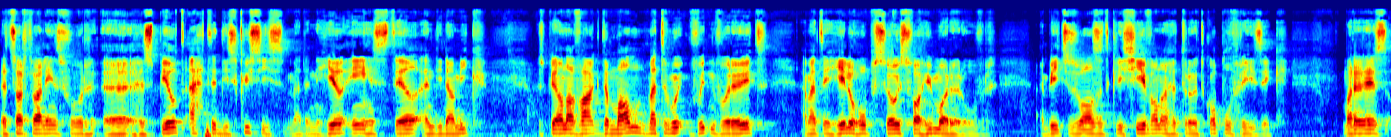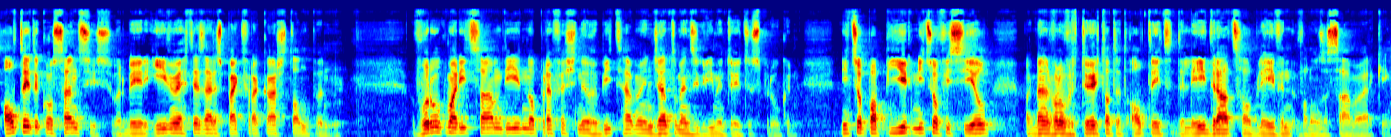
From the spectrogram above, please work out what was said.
Dit zorgt wel eens voor eh, gespeeld echte discussies met een heel eigen stijl en dynamiek. We spelen dan vaak de man met de voeten vooruit en met een hele hoop saus van humor erover. Een beetje zoals het cliché van een getrouwd koppel, vrees ik. Maar er is altijd een consensus, waarbij er evenwicht is en respect voor elkaars standpunten. Voor ook maar iets samen deden op professioneel gebied, hebben we een gentleman's agreement uitgesproken. Niets op papier, niets officieel, maar ik ben ervan overtuigd dat dit altijd de leidraad zal blijven van onze samenwerking.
